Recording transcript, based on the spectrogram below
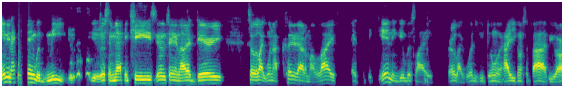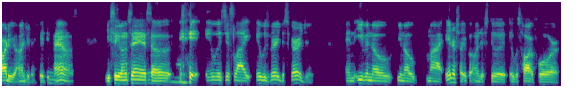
anything with meat. You know, some mac and cheese. You know what I'm saying? A lot of dairy. So like when I cut it out of my life at the beginning, it was like, bro, like what are you doing? How are you gonna survive? You already 150 Mhm. pounds. You see what I'm saying? So it, it was just like it was very discouraging. And even though you know my inner circle understood, it was hard for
